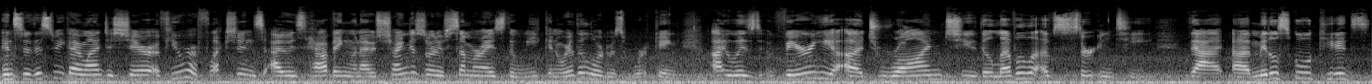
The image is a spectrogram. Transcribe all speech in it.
And so this week I wanted to share a few reflections I was having when I was trying to sort of summarize the week and where the Lord was working. I was very uh, drawn to the level of certainty that uh, middle school kids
